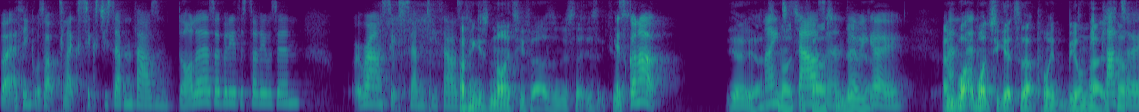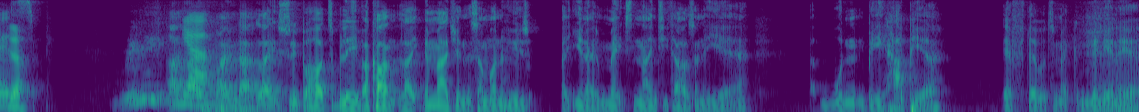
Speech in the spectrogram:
But I think it was up to like sixty-seven thousand dollars. I believe the study was in around sixty, seventy thousand. I think it's ninety thousand. Is that? Is it? it's gone up Yeah, yeah. it's ninety 90,000, thousand. There yeah, we yeah. go. And, And wa- once you get to that point beyond that, it it's not- plateaus. yeah. Really? I, Yeah. I find that like super hard to believe. I can't like imagine that someone who's uh, you know makes ninety thousand a year wouldn't be happier if they were to make a million a year.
